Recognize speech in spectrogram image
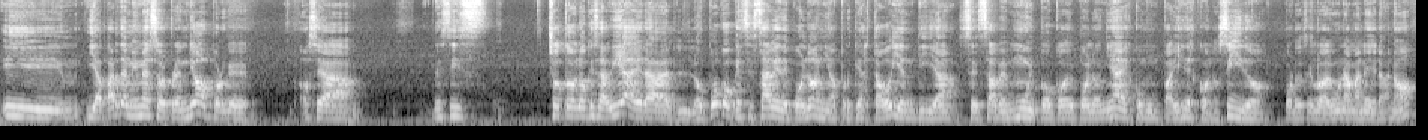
Y, y aparte a mí me sorprendió porque, o sea, decís, yo todo lo que sabía era lo poco que se sabe de Polonia, porque hasta hoy en día se sabe muy poco de Polonia, es como un país desconocido, por decirlo de alguna manera, ¿no?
